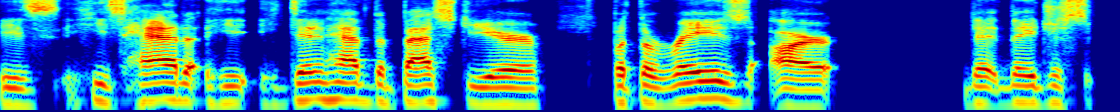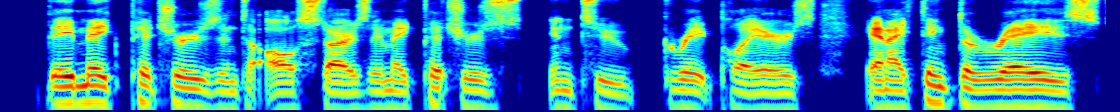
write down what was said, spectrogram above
He's he's had he, he didn't have the best year, but the Rays are they, they just they make pitchers into all stars. They make pitchers into great players. And I think the Rays,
